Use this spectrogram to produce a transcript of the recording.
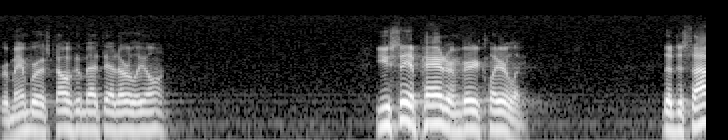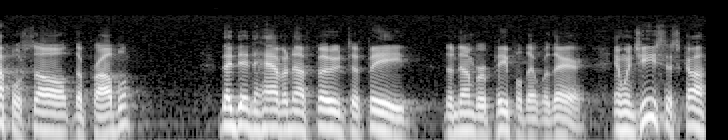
Remember us talking about that early on? You see a pattern very clearly. The disciples saw the problem. They didn't have enough food to feed the number of people that were there. And when Jesus call,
